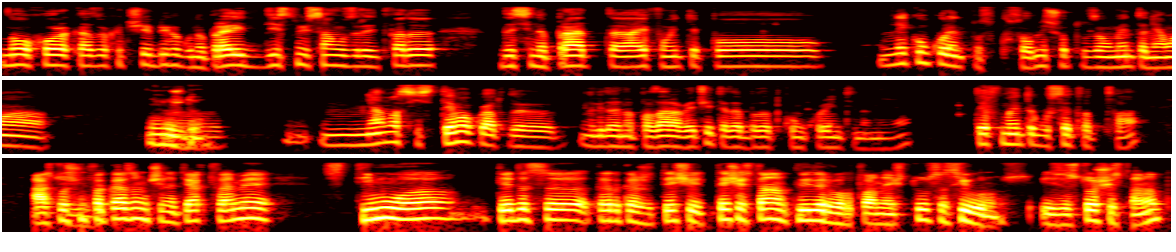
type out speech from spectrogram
Много хора казваха, че биха го направили единствено и само заради това да, да си направят iPhone-ите по неконкурентно способни, защото за момента няма нужда. А, няма система, която да, нали, да е на пазара вече и те да бъдат конкуренти на нея. Те в момента го сетват това. Аз точно това казвам, че на тях това е стимула те да са, как да кажа, те ще, те ще станат лидер в това нещо със сигурност. И защо ще станат?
